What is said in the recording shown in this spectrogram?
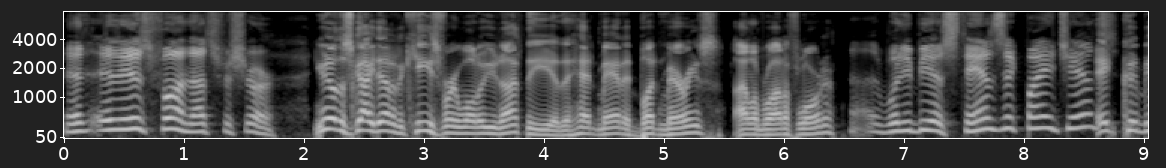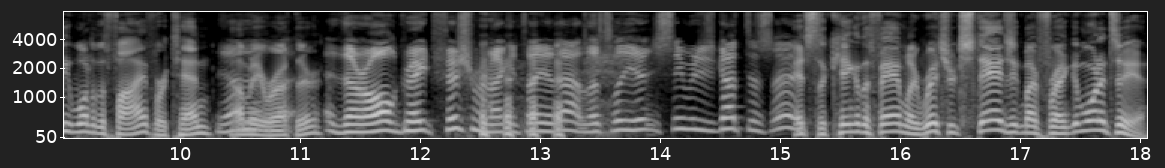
It, it is fun, that's for sure. You know this guy down in the Keys very well, do you not? The uh, the head man at Bud Mary's, Isla Islamorada, Florida. Uh, would he be a Stanczyk by any chance? It could be one of the five or ten. How many are out there? They're all great fishermen, I can tell you that. Let's see what he's got to say. It's the king of the family, Richard Stanczyk, my friend. Good morning to you.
